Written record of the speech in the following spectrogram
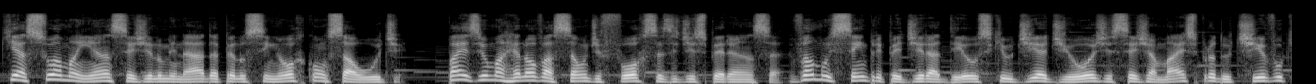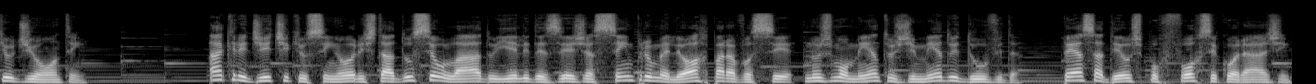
que a sua manhã seja iluminada pelo Senhor com saúde paz e uma renovação de forças e de esperança, vamos sempre pedir a Deus que o dia de hoje seja mais produtivo que o de ontem. Acredite que o Senhor está do seu lado e Ele deseja sempre o melhor para você, nos momentos de medo e dúvida. Peça a Deus por força e coragem,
